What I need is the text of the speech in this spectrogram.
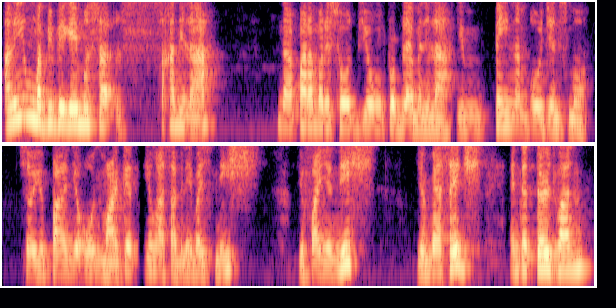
ano yung mabibigay mo sa, sa kanila na para ma-resolve yung problema nila, yung pain ng audience mo. So you find your own market. Yung nga sabi na iba is niche. You find your niche, your message, and the third one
